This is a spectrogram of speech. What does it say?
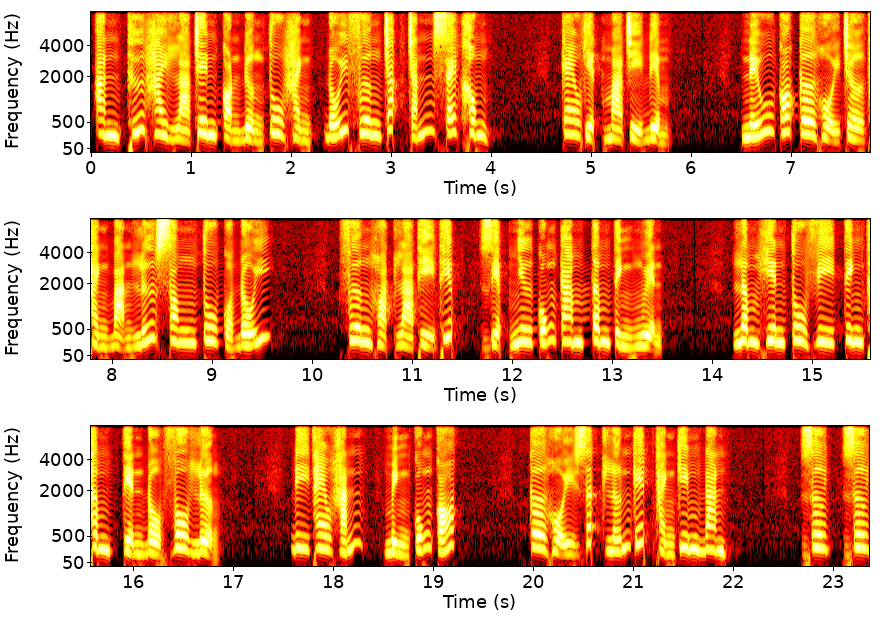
Ăn thứ hai là trên con đường tu hành đối phương chắc chắn sẽ không. Keo kiệt mà chỉ điểm. Nếu có cơ hội trở thành bạn lữ song tu của đối. Phương hoặc là thị thiếp, Diệp Như cũng cam tâm tình nguyện. Lâm Hiên tu vi tinh thâm tiền đồ vô lượng. Đi theo hắn, mình cũng có. Cơ hội rất lớn kết thành kim đan. Dơ, dơ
